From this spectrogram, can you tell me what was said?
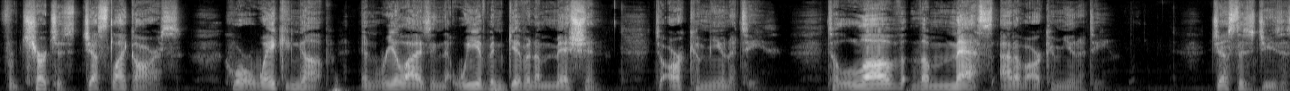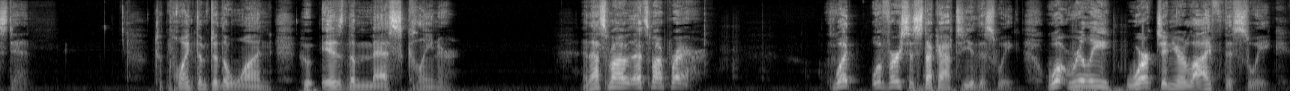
from churches just like ours who are waking up and realizing that we have been given a mission to our community to love the mess out of our community, just as Jesus did, to point them to the one who is the mess cleaner. And that's my that's my prayer. What what verses stuck out to you this week? What really worked in your life this week?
